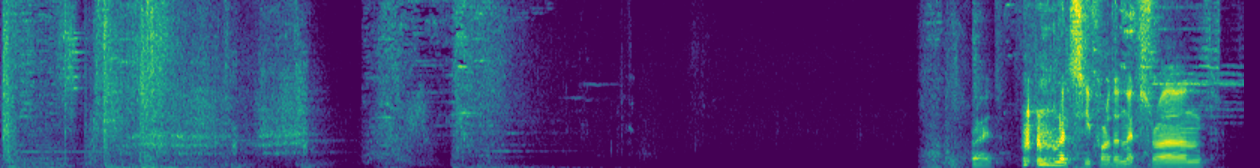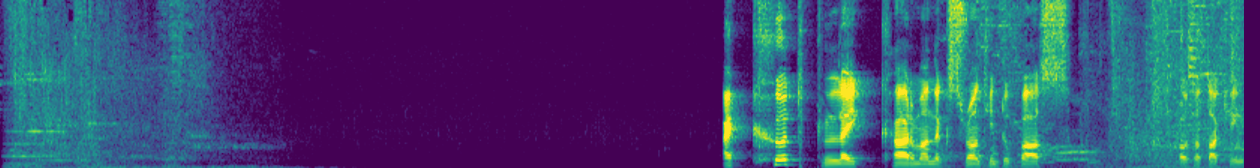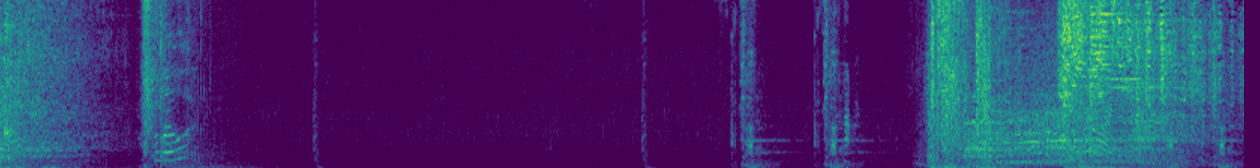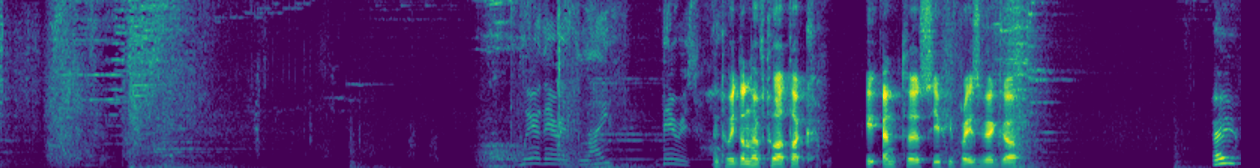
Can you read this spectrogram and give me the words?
Right. Let's see for the next round. I could play Karma next round into pass. I was attacking. And we don't have to attack i- and uh, see if he plays Vega. Okay.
